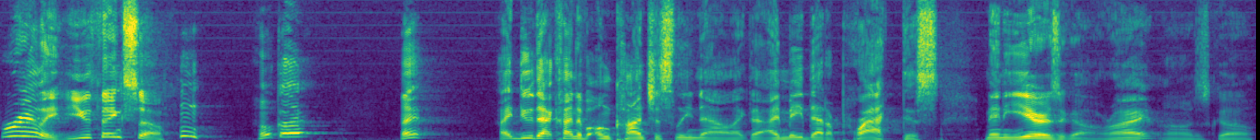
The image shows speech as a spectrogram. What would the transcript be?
Really? You think so? Hmm. Okay. Right? I do that kind of unconsciously now. Like that. I made that a practice many years ago, right? I'll just go,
